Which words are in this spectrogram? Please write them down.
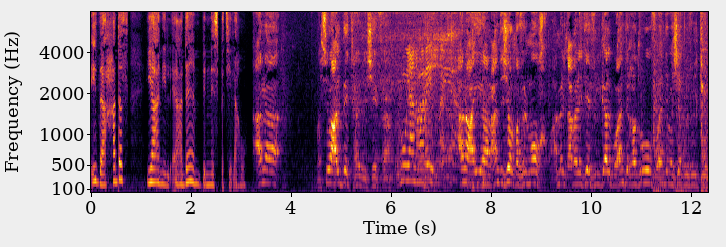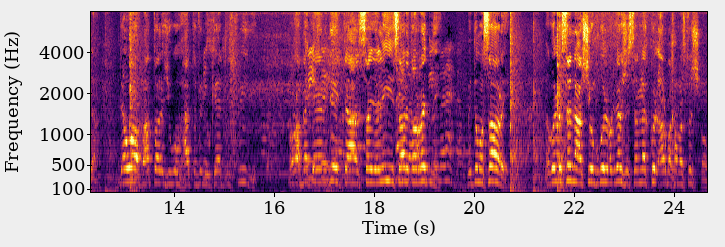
إذا حدث يعني الإعدام بالنسبة له. أنا مسؤول على البيت هذا شايفها هو يعني مريض. أنا عيان عندي جلطة في المخ عملت عمليتين في القلب وعندي غضروف وعندي مشاكل في الكلى. دواء بطل يجيبوه حتى في الوكالة السويدي. بروح بدي دي بتاع الصيدلية صار يطردني بده مصاري. بقول له استنى على الشوم بقول له بقدرش استناك كل أربع خمس أشهر.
